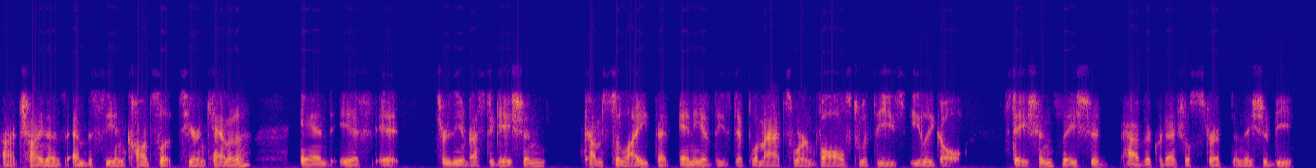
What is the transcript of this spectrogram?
uh, China's embassy and consulates here in Canada. And if it, through the investigation, comes to light that any of these diplomats were involved with these illegal stations, they should have their credentials stripped and they should be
